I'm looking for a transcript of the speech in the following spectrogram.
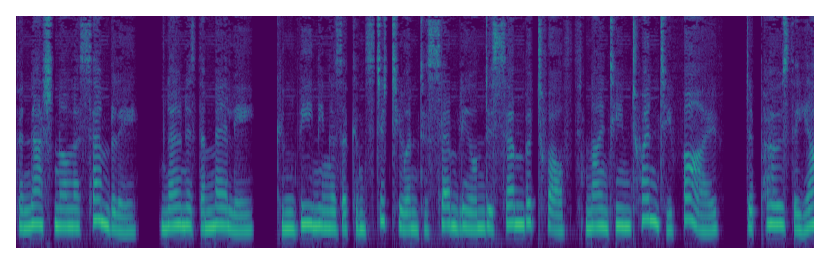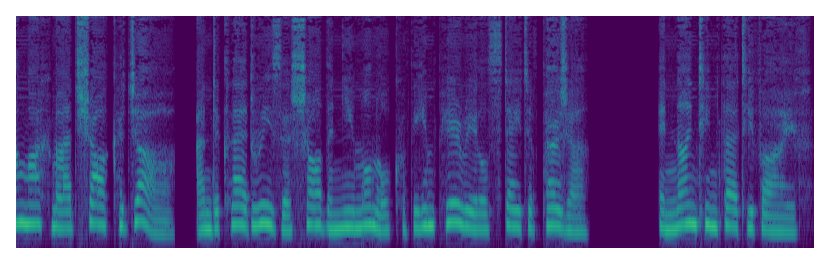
The National Assembly, known as the Majlis, convening as a constituent assembly on December 12, 1925, deposed the young Ahmad Shah Qajar, and declared Reza Shah the new monarch of the imperial state of Persia. In 1935,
